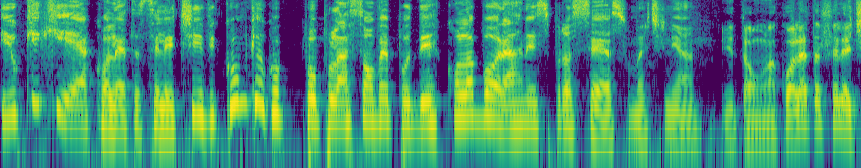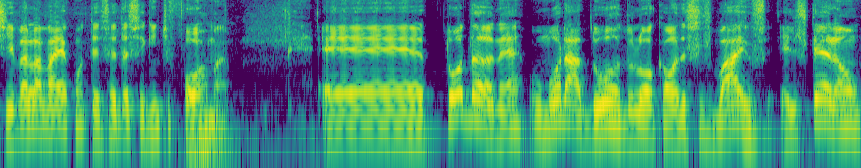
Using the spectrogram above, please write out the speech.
E o que, que é a coleta seletiva e como que a população vai poder colaborar nesse processo, Martiniano? Então, a coleta seletiva ela vai acontecer da seguinte forma é, toda, né, o morador do local desses bairros, eles terão,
